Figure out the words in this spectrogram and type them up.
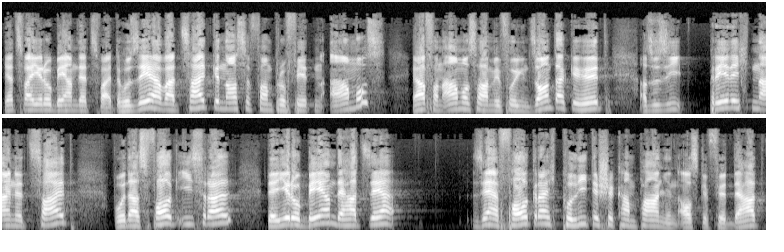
Jetzt war Jerobeam der Zweite. Hosea war Zeitgenosse vom Propheten Amos ja, von Amos haben wir vorigen Sonntag gehört. Also sie predigten eine Zeit, wo das Volk Israel, der Jerobeam, der hat sehr, sehr erfolgreich politische Kampagnen ausgeführt. Der hat,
